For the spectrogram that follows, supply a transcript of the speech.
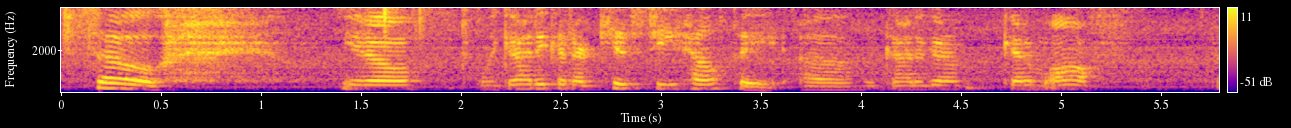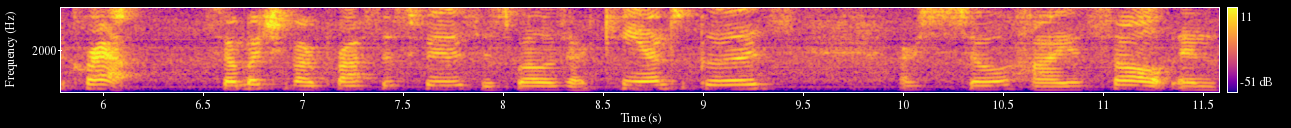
So, you know, we got to get our kids to eat healthy. Uh, we got to get them, get them off the crap. So much of our processed foods, as well as our canned goods, are so high in salt. And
